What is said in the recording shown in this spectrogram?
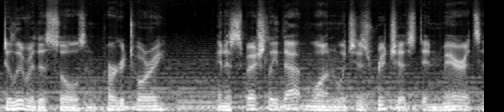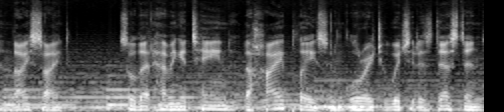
deliver the souls in purgatory, and especially that one which is richest in merits in thy sight, so that having attained the high place and glory to which it is destined,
